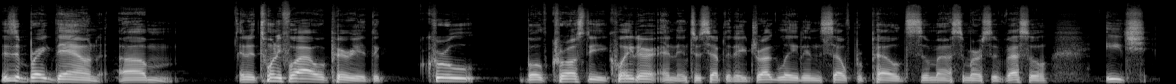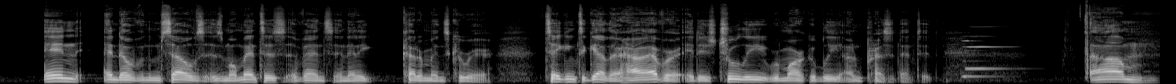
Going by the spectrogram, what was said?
This is a breakdown. Um, in a 24 hour period, the crew both crossed the equator and intercepted a drug laden, self propelled semi submersive vessel, each in and of themselves as momentous events in any Cutterman's career. Taking together, however, it is truly remarkably unprecedented. Um,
